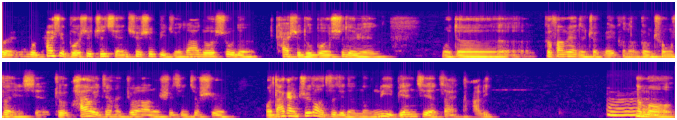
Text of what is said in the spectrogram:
对我开始博士之前，确实比绝大多数的开始读博士的人，我的各方面的准备可能更充分一些。就还有一件很重要的事情，就是我大概知道自己的能力边界在哪里。嗯。那么，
